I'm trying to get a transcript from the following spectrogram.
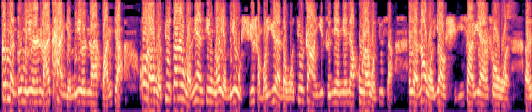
根本都没人来看，也没人来还价。后来我就，但是我念经我也没有许什么愿的，我就这样一直念念念。后来我就想，哎呀，那我要许一下愿，说我呃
